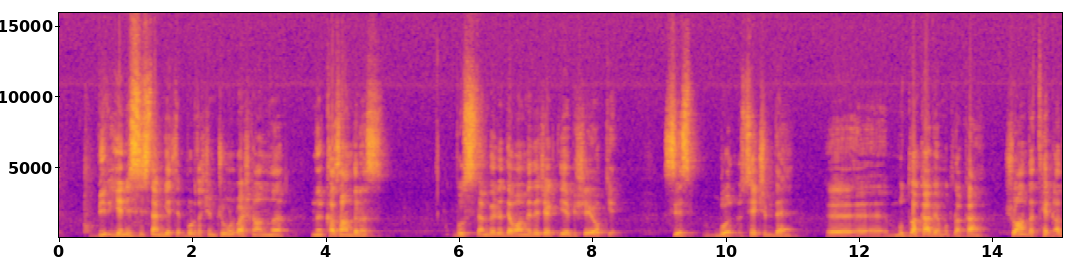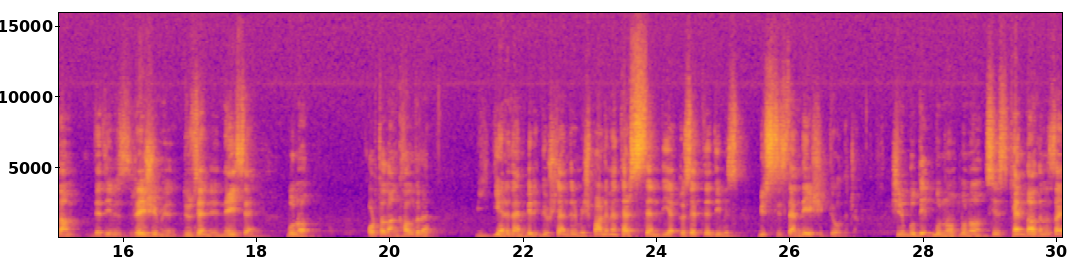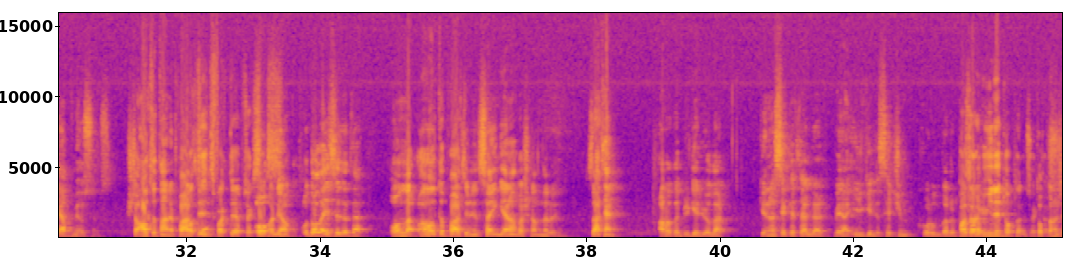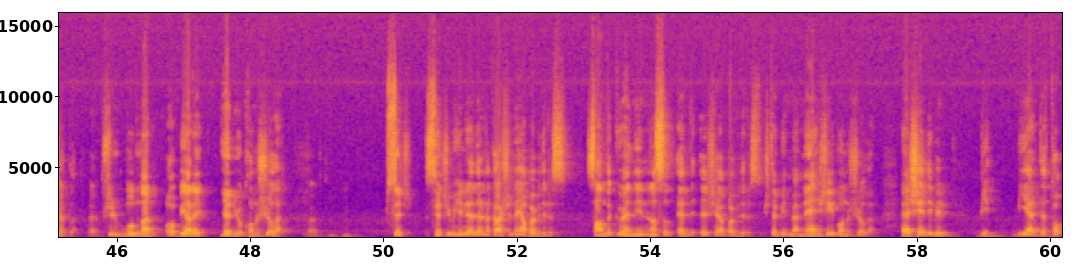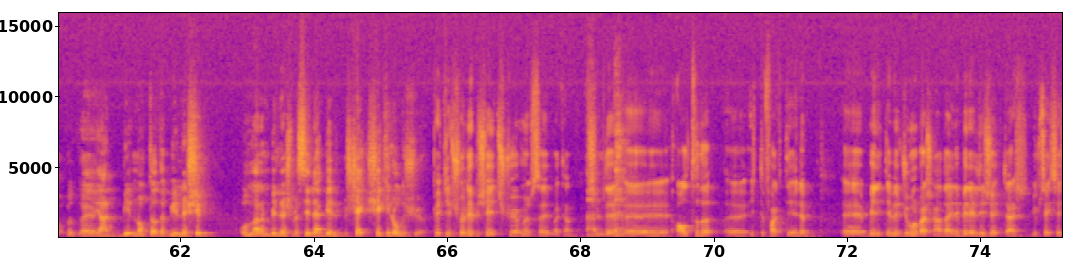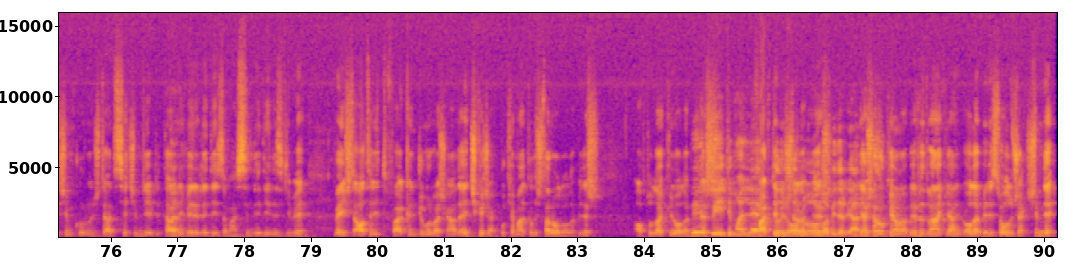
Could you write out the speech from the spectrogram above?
bir yeni sistem getir. Burada şimdi Cumhurbaşkanlığını kazandınız. Bu sistem böyle devam edecek diye bir şey yok ki. Siz bu seçimde e, mutlaka ve mutlaka şu anda tek adam dediğimiz rejimi, düzeni neyse bunu ortadan kaldırıp yeniden bir güçlendirilmiş parlamenter sistem diye özetlediğimiz bir sistem değişikliği olacak. Şimdi bu bunu bunu siz kendi adınıza yapmıyorsunuz. İşte altı tane Altı parti ittifakta o, yapacaksınız. o yok. O dolayısıyla da onlar altı partinin sayın genel başkanları zaten arada bir geliyorlar. Genel sekreterler veya ilgili seçim kurulları Pazar günü yine toplanacaklar. Toplanacaklar. Evet. Şimdi bunlar o bir araya geliyor, konuşuyorlar. Evet. Seç, seçim hilelerine karşı ne yapabiliriz? Sandık güvenliğini nasıl elde, e, şey yapabiliriz? İşte bilmem ne her şeyi konuşuyorlar. Her şeyde bir bir bir yerde toplu e, yani bir noktada birleşip onların birleşmesiyle bir şey, şekil oluşuyor. Peki şöyle bir şey çıkıyor mu Sayın Bakan? Şimdi e, altılı e, ittifak diyelim. E, birlikte bir Cumhurbaşkanı adayını belirleyecekler. Yüksek Seçim Kurulu'nun işte hadi seçim diye bir tarihi Evet. belirlediği zaman sizin dediğiniz gibi ve işte altılı ittifakın Cumhurbaşkanı adayı çıkacak. Bu Kemal Kılıçdaroğlu olabilir. Abdullah Gül olabilir. Büyük bir ihtimalle farklı biri olabilir. olabilir. Yani Yaşar Okuyan olabilir, Rıdvan Akyan olabilir. Olabilirse olacak. Şimdi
